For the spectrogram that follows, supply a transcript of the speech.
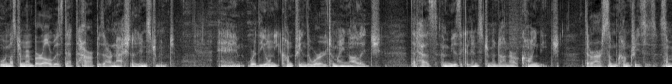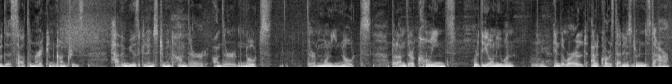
we must remember always that the harp is our national instrument. Um, we're the only country in the world, to my knowledge, that has a musical instrument on our coinage. There are some countries, some of the South American countries, have a musical instrument on their on their notes, their money notes, but on their coins, we're the only one in the world. And of course, that instrument is the harp.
